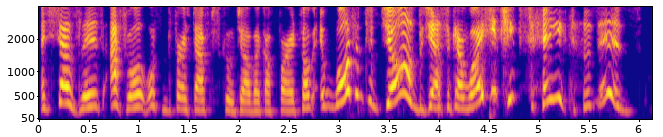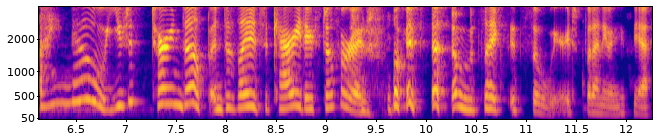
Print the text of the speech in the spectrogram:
And she tells Liz, after all, it wasn't the first after school job I got fired from. It wasn't a job, Jessica. Why do you keep saying that it is? I know. You just turned up and decided to carry their stuff around for them. It's like, it's so weird. But anyway, yeah,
